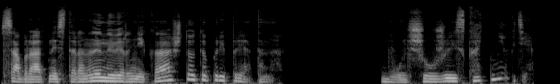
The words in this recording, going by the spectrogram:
С обратной стороны наверняка что-то припрятано. Больше уже искать негде.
